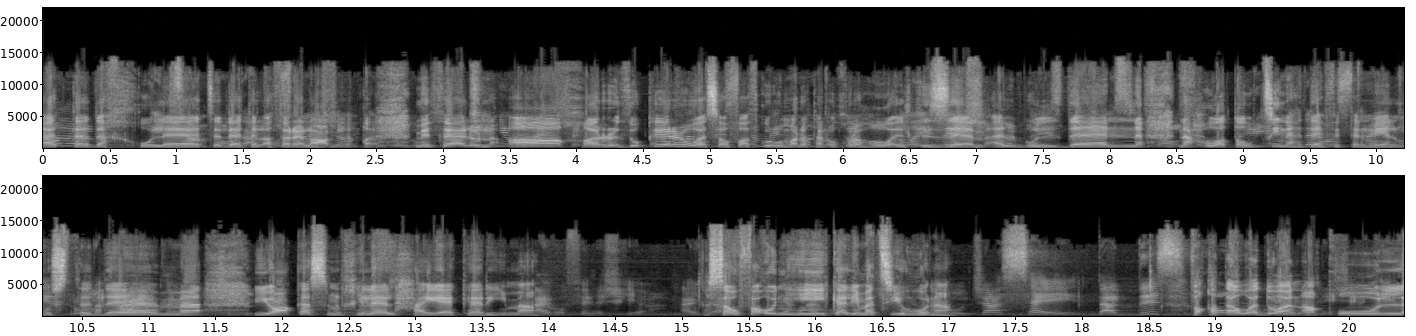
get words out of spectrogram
التدخلات ذات الأثر العميق. مثال آخر ذكر وسوف أذكره مرة أخرى هو التزام البلدان نحو توطين أهداف التنمية المستدامة يعكس من خلال حياة كريمة. سوف أنهي كلمتي هنا. فقط أود أن أقول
